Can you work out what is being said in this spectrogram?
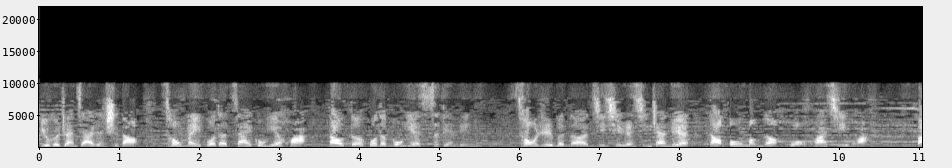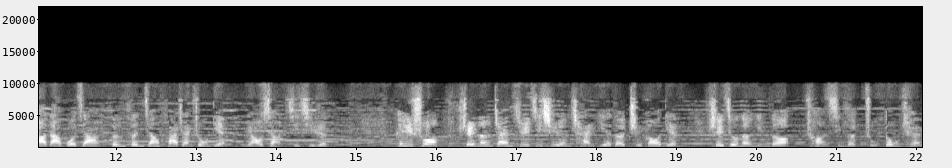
与会专家认识到，从美国的再工业化。到德国的工业四点零，从日本的机器人新战略到欧盟的火花计划，发达国家纷纷将发展重点瞄向机器人。可以说，谁能占据机器人产业的制高点，谁就能赢得创新的主动权。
